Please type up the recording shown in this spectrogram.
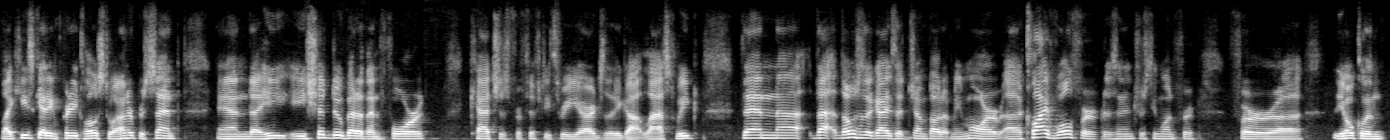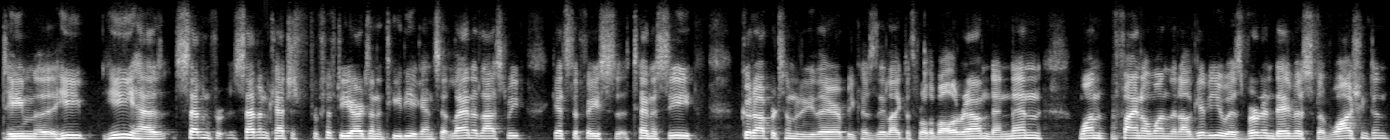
like he's getting pretty close to 100%, and uh, he, he should do better than four catches for 53 yards that he got last week, then uh, that those are the guys that jump out at me more. Uh, Clive Walford is an interesting one for for uh, the Oakland team. Uh, he he has seven for, seven catches for 50 yards and a TD against Atlanta last week. Gets to face uh, Tennessee. Good opportunity there because they like to throw the ball around. And then one final one that I'll give you is Vernon Davis of Washington.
